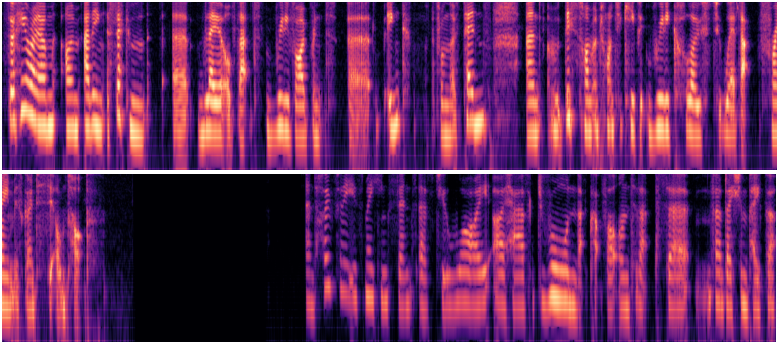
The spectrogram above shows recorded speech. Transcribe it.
So here I am, I'm adding a second uh, layer of that really vibrant uh, ink from those pens. And this time I'm trying to keep it really close to where that frame is going to sit on top and hopefully it's making sense as to why I have drawn that cut file onto that uh, foundation paper.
